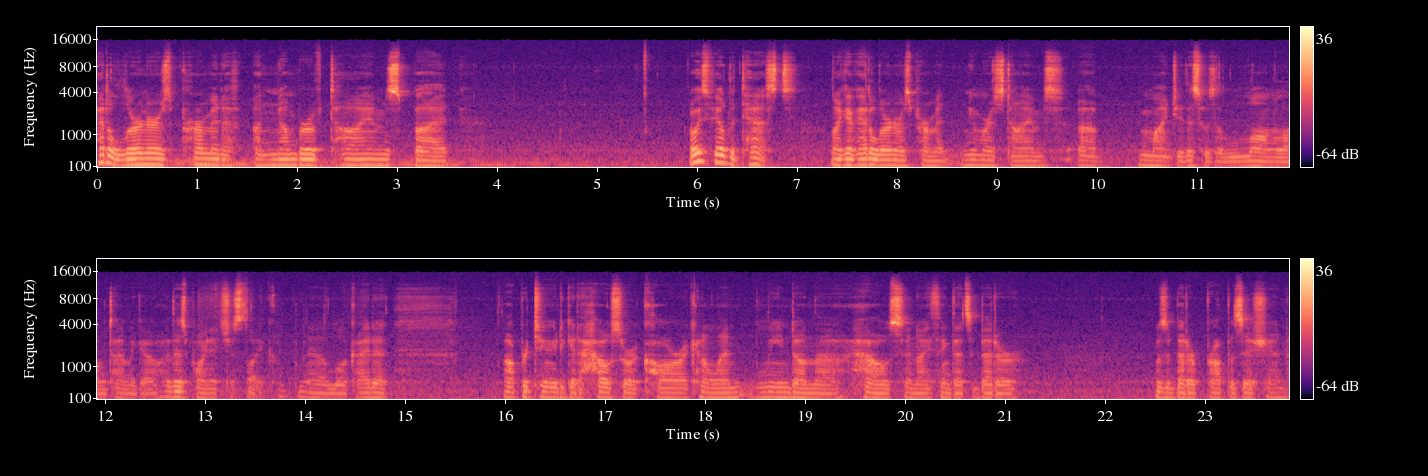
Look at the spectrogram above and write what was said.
had a learner's permit a, a number of times, but always failed the tests. Like I've had a learner's permit numerous times. Uh, mind you, this was a long, long time ago. At this point, it's just like, eh, look, I had a opportunity to get a house or a car. I kind of leaned on the house, and I think that's a better was a better proposition.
